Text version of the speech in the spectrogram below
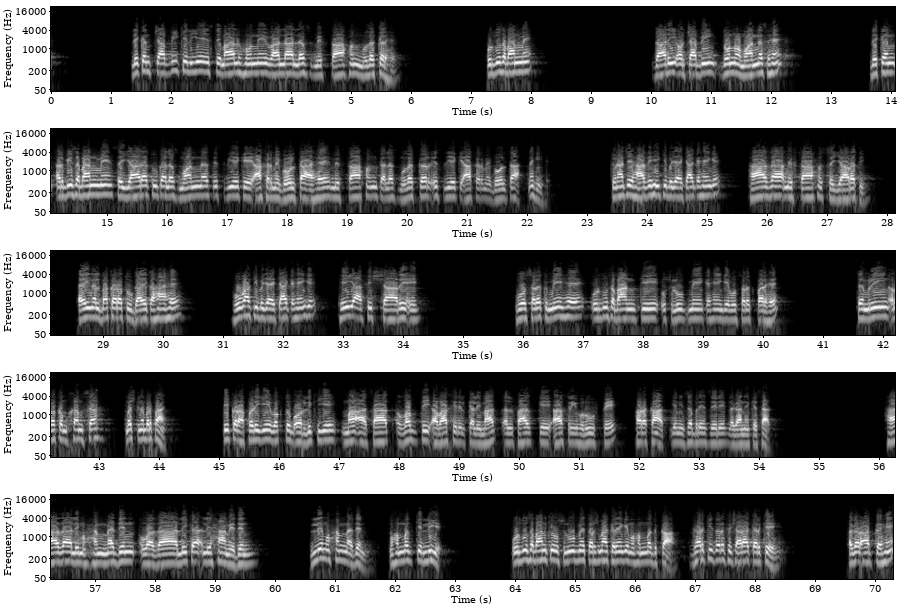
لیکن چابی کے لیے استعمال ہونے والا لفظ مفتاح مذکر ہے۔ اردو زبان میں گاڑی اور چابی دونوں معنس ہیں، لیکن عربی زبان میں سیارہ تو کا لفظ معنس اس لیے کہ آخر میں گولتا ہے، مفتاح کا لفظ مذکر اس لیے کہ آخر میں گولتا نہیں ہے۔ چنانچہ حاضی ہی کی بجائے کیا کہیں گے؟ حاضہ مفتاح سیارتی این البکر تو گائے کہاں ہے؟ ہوا کی بجائے کیا کہیں گے؟ ہی یا فشار وہ سڑک میں ہے، اردو زبان کے اسلوب میں کہیں گے وہ سڑک پر ہے۔ تمرین رقم خمسہ، مشق نمبر پانچ۔ اقرا، پڑھیے وقتب اور لکھیے۔ ما آسات، وقت اواخر الکلمات، الفاظ کے آخری حروف پہ حرکات یعنی زبریں زیریں لگانے کے ساتھ۔ هذا لمحمد وذلك لحامد۔ لمحمد، محمد کے لیے۔ اردو زبان کے اسلوب میں ترجمہ کریں گے محمد کا۔ گھر کی طرف اشارہ کر کے اگر آپ کہیں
